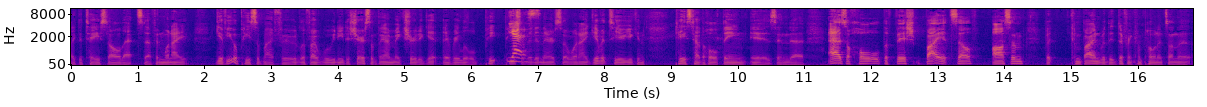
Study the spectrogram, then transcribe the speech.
like to taste all that stuff. And when i give you a piece of my food if I, we need to share something i make sure to get every little pe- piece Yes. of it in there. So when i give it to you you can taste how the whole thing is. And uh, as a whole the fish by itself awesome but combined with the different components on the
